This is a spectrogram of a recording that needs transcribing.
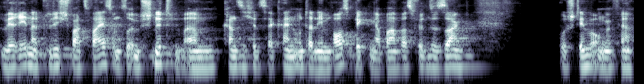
wir reden natürlich schwarz-weiß und so im Schnitt ähm, kann sich jetzt ja kein Unternehmen rauspicken, aber was würden Sie sagen? Wo stehen wir ungefähr?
